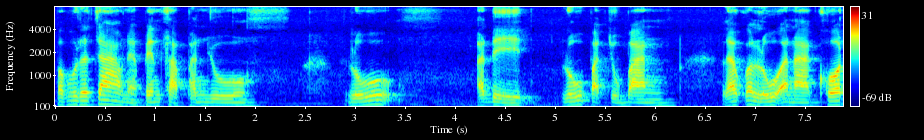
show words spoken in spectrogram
พระพุทธเจ้าเนี่ยเป็นสัพพัญญูรู้อดีต รู้ปัจจุบัน แล้วก็รู้อนาคต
